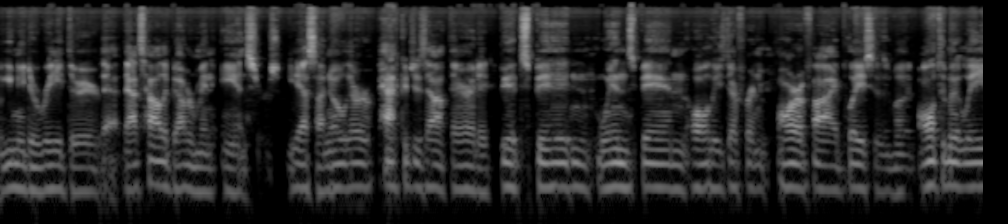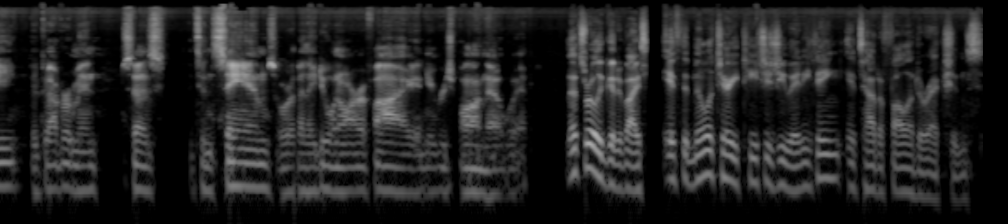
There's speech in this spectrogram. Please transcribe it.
you need to read through that. That's how the government answers. Yes, I know there are packages out there that BidSpin, WinSpin, all these different RFI places, but ultimately the government says it's in SAMS or they do an RFI and you respond that way. That's really good advice. If the military teaches you anything, it's how to follow directions.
